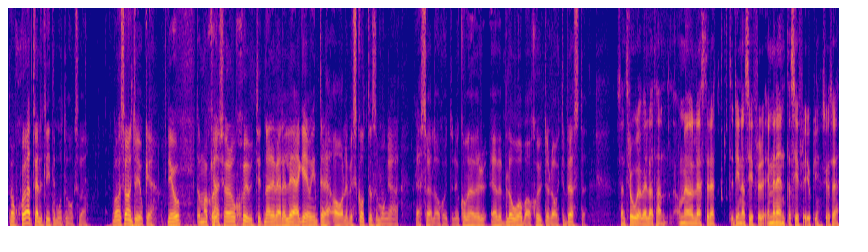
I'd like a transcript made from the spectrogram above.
De sköt väldigt lite mot dem också va? Vad sa inte du Jocke? Jo, de har skjutit. Kanske har de skjutit när det väl är läge och inte det här alibi-skottet som många SHL har skjutit nu. Kommer över, över blå och bara skjuter rakt i bröstet. Sen tror jag väl att han, om jag läste rätt dina siffror, eminenta siffror Jocke, ska jag säga,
